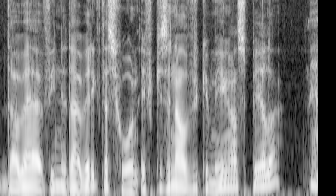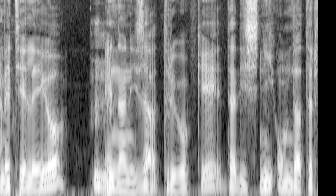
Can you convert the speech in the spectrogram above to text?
dat wij vinden dat werkt. Dat is gewoon even een half uur mee gaan spelen Ja. met je Lego. Mhm. En dan is dat terug oké. Dat is niet omdat er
